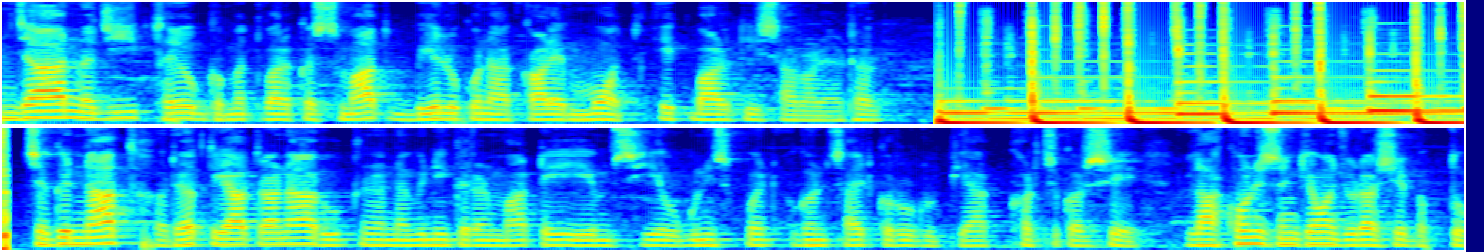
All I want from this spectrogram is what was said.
અંજાર નજીક થયો ગમતવાર અકસ્માત. બે લોકોના કાળે મોત, એક બાળકી સારવાર હેઠળ. જગન્નાથ રથયાત્રાના રૂટના નવીનીકરણ માટે એએમસીએ ઓગણીસ પોઈન્ટ ઓગણસાઠ કરોડ રૂપિયા ખર્ચ કરશે. લાખોની સંખ્યામાં જોડાશે ભક્તો.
